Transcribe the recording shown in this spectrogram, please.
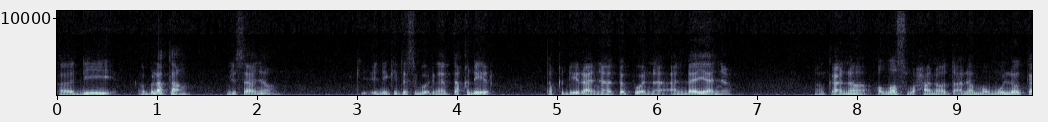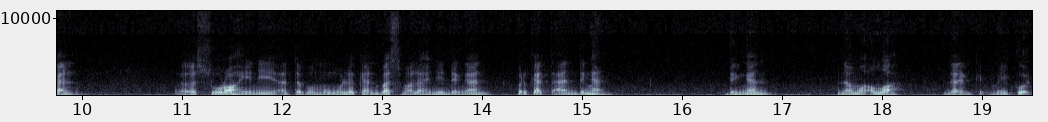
uh, di uh, belakang. Misalnya ini kita sebut dengan takdir. Takdirannya ataupun uh, andaiannya. Uh, kerana Allah Subhanahu Wa Taala memulakan uh, surah ini ataupun memulakan basmalah ini dengan perkataan dengan. Dengan nama Allah dan mengikut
